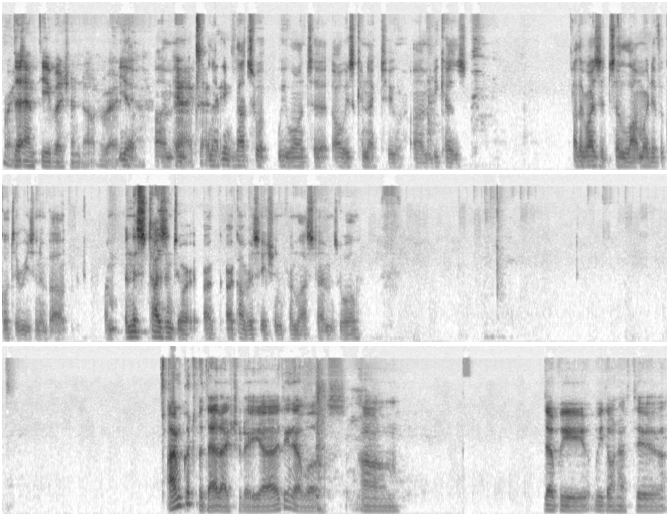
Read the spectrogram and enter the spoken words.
Right. The empty version, no, right? Yeah. Um, Yeah, and, exactly. And I think that's what we want to always connect to, um, because otherwise it's a lot more difficult to reason about. Um, and this ties into our, our, our conversation from last time as well. I'm good with that actually. Yeah, I think that works. Um, that we we don't have to.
